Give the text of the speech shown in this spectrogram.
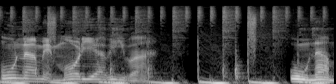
una memoria viva. UNAM.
